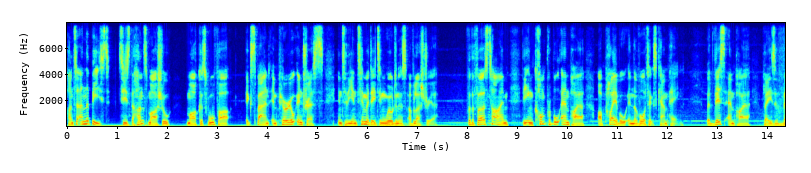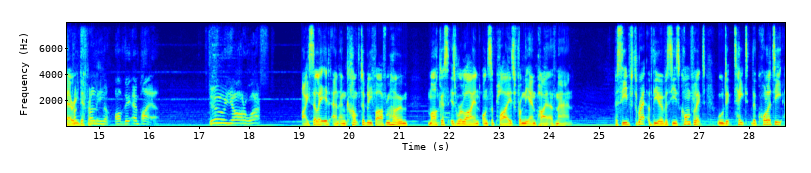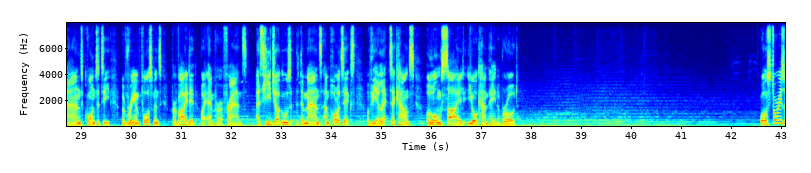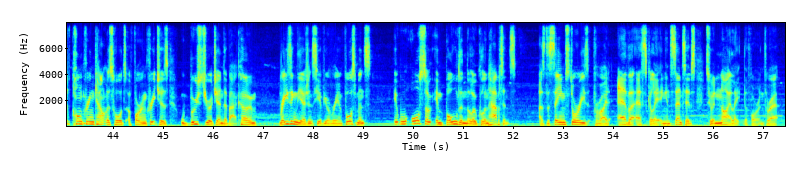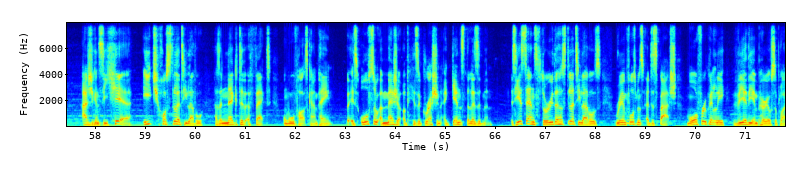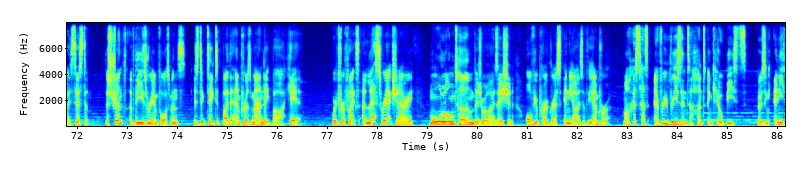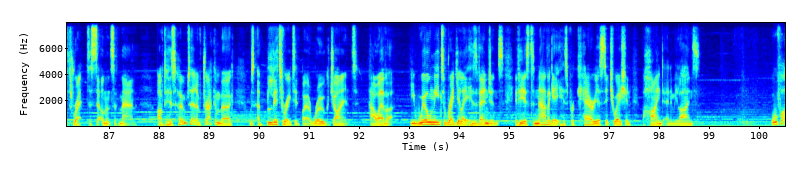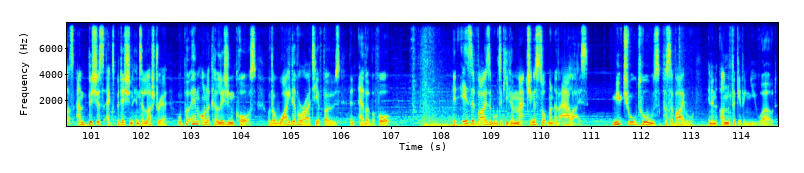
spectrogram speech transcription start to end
Hunter and the Beast sees the Hunts Marshal, Markus Wulfhart, expand Imperial interests into the intimidating wilderness of Lustria. For the first time, the incomparable Empire are playable in the Vortex campaign, but this Empire plays very differently. of the Empire, do your worst. Isolated and uncomfortably far from home, Marcus is reliant on supplies from the Empire of Man. Perceived threat of the overseas conflict will dictate the quality and quantity of reinforcements provided by Emperor Franz, as he juggles the demands and politics of the Elector Counts alongside your campaign abroad. While stories of conquering countless hordes of foreign creatures will boost your agenda back home, raising the urgency of your reinforcements, it will also embolden the local inhabitants, as the same stories provide ever escalating incentives to annihilate the foreign threat. As you can see here, each hostility level has a negative effect on Wulfhart's campaign, but is also a measure of his aggression against the Lizardmen. As he ascends through the hostility levels, reinforcements are dispatched more frequently via the Imperial supply system. The strength of these reinforcements is dictated by the Emperor's mandate bar here, which reflects a less reactionary, more long-term visualization of your progress in the eyes of the Emperor. Markus has every reason to hunt and kill beasts, posing any threat to settlements of man, after his home turn of Drakenberg was obliterated by a rogue giant. However, he will need to regulate his vengeance if he is to navigate his precarious situation behind enemy lines. Wulfhart's ambitious expedition into Lustria will put him on a collision course with a wider variety of foes than ever before. It is advisable to keep a matching assortment of allies, mutual tools for survival in an unforgiving new world.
